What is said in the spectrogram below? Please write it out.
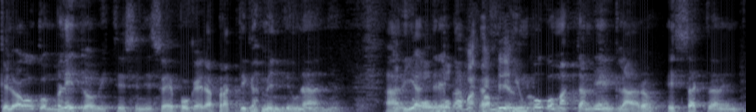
Que lo hago completo, ¿viste? En esa época era prácticamente un año. Había un poco más también. Y un poco más también, claro, exactamente.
